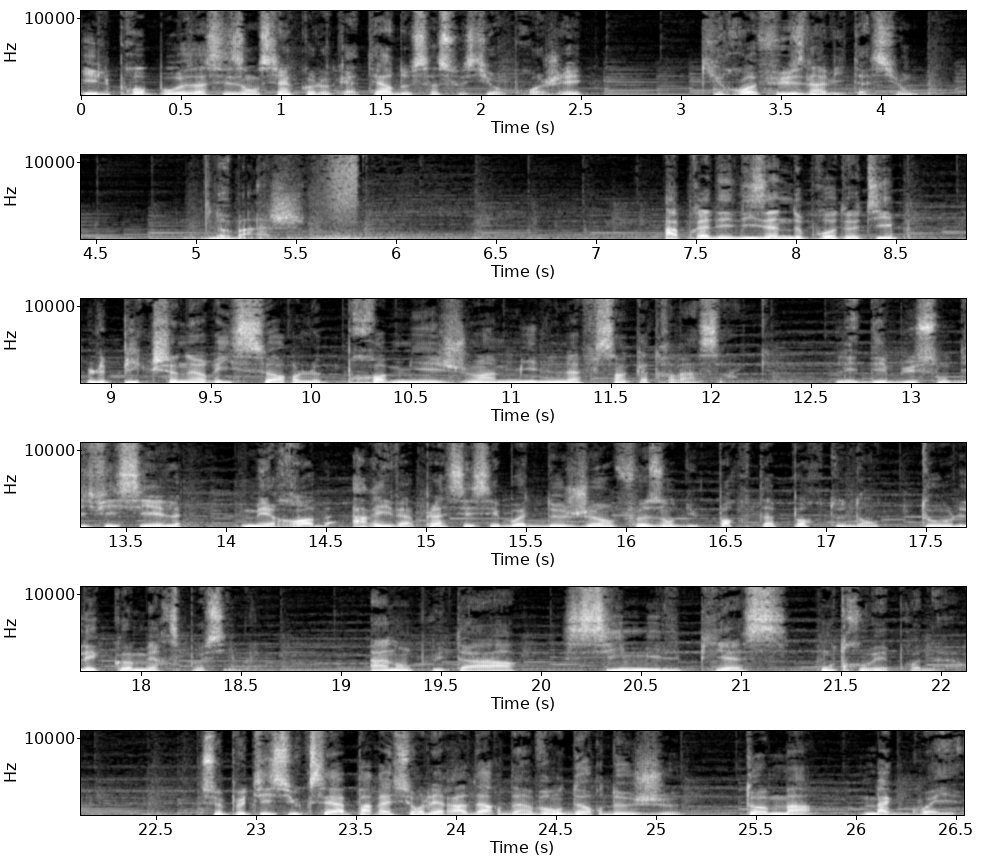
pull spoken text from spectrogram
il propose à ses anciens colocataires de s'associer au projet, qui refusent l'invitation. Dommage. Après des dizaines de prototypes, le Pictionary sort le 1er juin 1985. Les débuts sont difficiles, mais Rob arrive à placer ses boîtes de jeux en faisant du porte-à-porte dans tous les commerces possibles. Un an plus tard, 6000 pièces ont trouvé preneur. Ce petit succès apparaît sur les radars d'un vendeur de jeux, Thomas McGuire.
